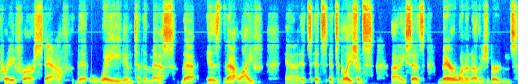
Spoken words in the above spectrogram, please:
Pray for our staff that wade into the mess that is that life. And it's it's it's Galatians. Uh, he says, "Bear one another's burdens,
